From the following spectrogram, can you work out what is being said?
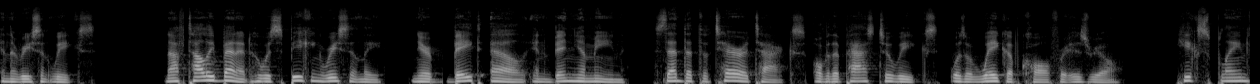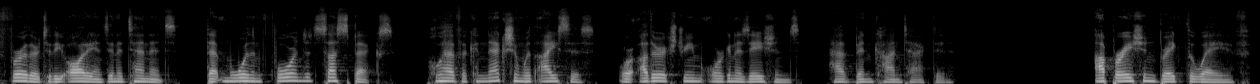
in the recent weeks. Naftali Bennett, who was speaking recently near Beit El in Benjamin, said that the terror attacks over the past two weeks was a wake up call for Israel. He explained further to the audience in attendance that more than 400 suspects who have a connection with ISIS or other extreme organizations have been contacted. Operation Break the Wave.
